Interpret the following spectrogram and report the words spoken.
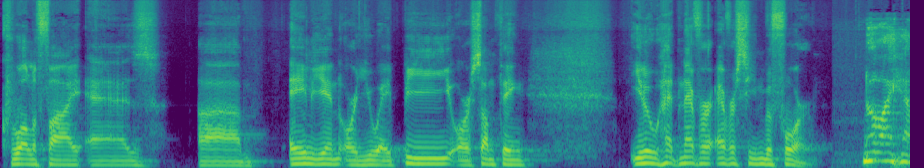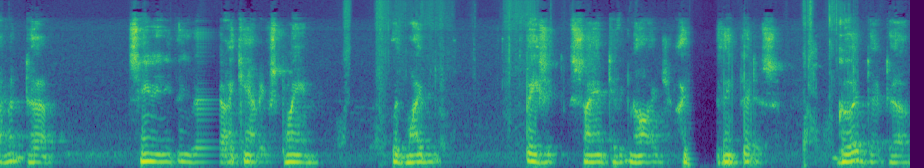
qualify as um, alien or UAP or something you had never ever seen before? No, I haven't uh, seen anything that I can't explain with my basic scientific knowledge. I think that it's good that uh,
